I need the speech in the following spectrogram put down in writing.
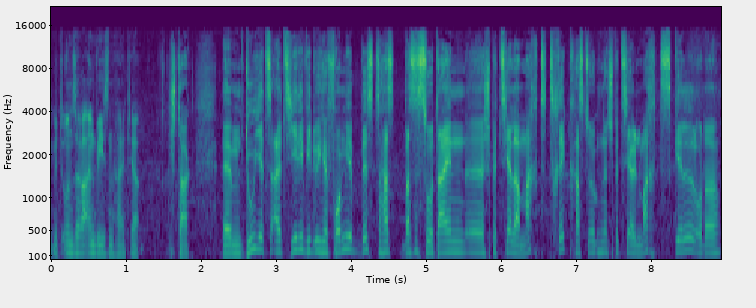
mit unserer Anwesenheit, ja. Stark. Ähm, du jetzt als jede, wie du hier vor mir bist, hast, was ist so dein äh, spezieller Machttrick? Hast du irgendeinen speziellen Machtskill oder?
